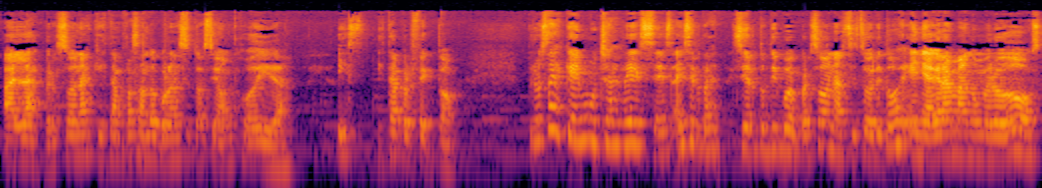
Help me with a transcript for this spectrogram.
a las personas que están pasando por una situación jodida. Es, está perfecto. Pero sabes que hay muchas veces, hay cierto tipo de personas, y sobre todo Enneagrama número 2,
